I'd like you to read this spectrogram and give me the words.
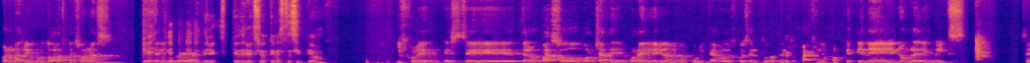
bueno, más bien por todas las personas ¿Qué, dirección tiene este sitio? Híjole, este, te lo paso por chat y por ahí ayúdame a publicarlo después en tu, en tu página, porque tiene nombre de Wix. ¿Sí?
